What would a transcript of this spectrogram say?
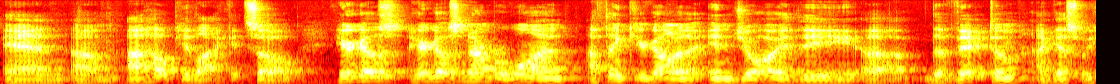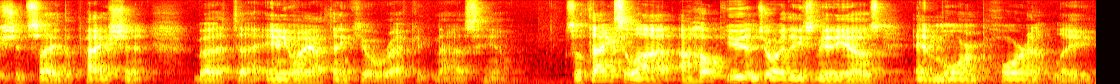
and um, I hope you like it. So here goes here goes number one. I think you're going to enjoy the uh, the victim. I guess we should say the patient, but uh, anyway, I think you'll recognize him. So thanks a lot. I hope you enjoy these videos, and more importantly,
